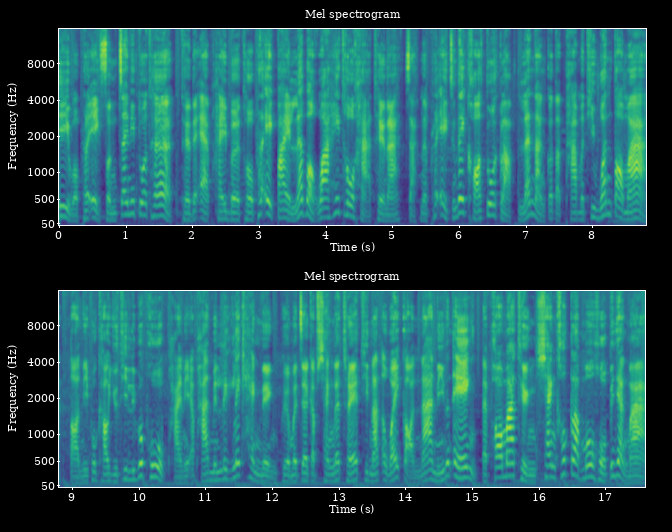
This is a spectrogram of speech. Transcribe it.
ดีว่าพระเอกสนใจในตัวเธอ เธอได้แอบให้เบอร์โทรพระเอกไป และบอกว่าให้โทรหาเธอนะ จากนั้นพระเอกจึงได้ขอตัวกลับ และหนังก็ตัดภาพมาที่วันต่อมา ตอนนี้พวกเขาอยู่ที่ลิเวอร์พูลภายในอพาร์ตเมนต์เล็กๆแห่งหนึ่ง เพื่อมาเจอกับแชงและเทรสที่นัดเอาไว้ก่อนหน้านี้นั่นเอง แต่พอมาถึงแชงเขากลับโมโหเป็นอย่างมาก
